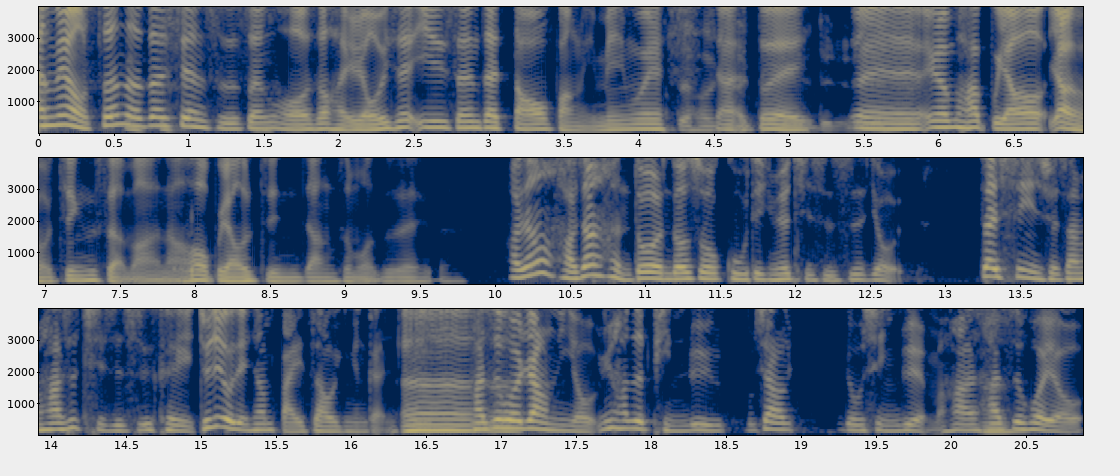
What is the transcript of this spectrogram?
呃没有，真的在现实生活的时候，还有一些医生在刀房里面，因为对对对，因为他不要要有精神嘛，然后不要紧张什么之类的。好像好像很多人都说古典音乐其实是有在心理学上面，它是其实是可以，就是有点像白噪音的感觉，嗯它是会让你有，因为它的频率不像流行乐嘛，它它是会有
